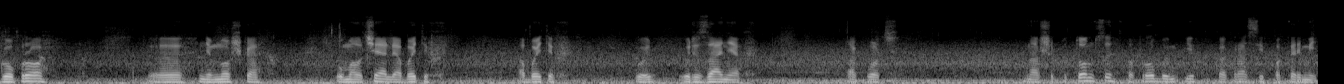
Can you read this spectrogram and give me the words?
GoPro э, немножко умолчали об этих об этих урезаниях. Так вот, наши питомцы, попробуем их как раз и покормить.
